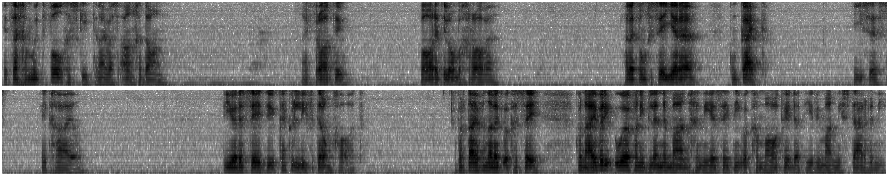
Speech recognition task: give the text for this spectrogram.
het sy gemoed vol geskiet en hy was aangedaan. Hy vra toe: "Waar het julle hom begrawe?" Hulle het hom gesê: "Here, kom kyk." Jesus het gehuil. Die Jode sê toe, kyk hoe lief het hy hom gehad. Party van hulle het ook gesê, kon hy wat die oë van die blinde man genees het, nie ook gemaak het dat hierdie man nie sterwe nie.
